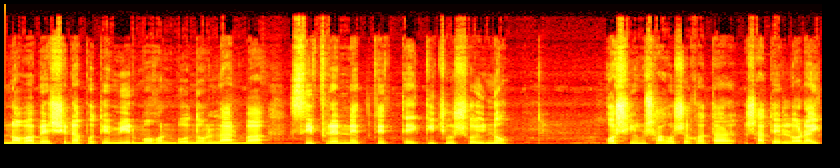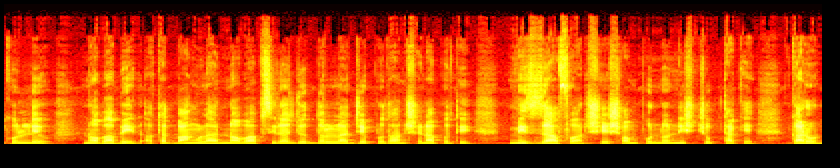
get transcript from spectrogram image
নবাবের সেনাপতি মীরমোহন বদনলাল বা সিফরের নেতৃত্বে কিছু সৈন্য অসীম সাহসিকতার সাথে লড়াই করলেও নবাবের, অর্থাৎ বাংলার নবাব সিরাজউদ্দৌলার যে প্রধান সেনাপতি মির্জাফর সে সম্পূর্ণ নিশ্চুপ থাকে। কারণ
